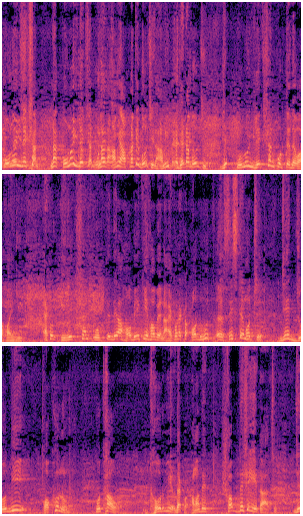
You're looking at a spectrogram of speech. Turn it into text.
কোনো। ইলেকশন না কোনো ইলেকশন না না আমি আপনাকে বলছি না আমি যেটা বলছি যে কোনো ইলেকশন করতে দেওয়া হয়নি এখন ইলেকশন করতে দেওয়া হবে কি হবে না এখন একটা অদ্ভুত সিস্টেম হচ্ছে যে যদি কখনো কোথাও ধর্মীয় দেখো আমাদের সব দেশেই এটা আছে যে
